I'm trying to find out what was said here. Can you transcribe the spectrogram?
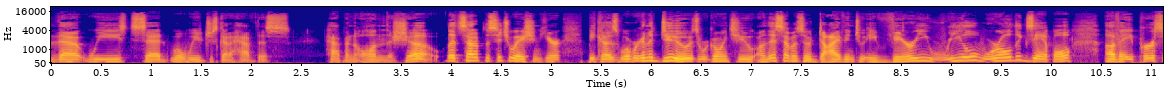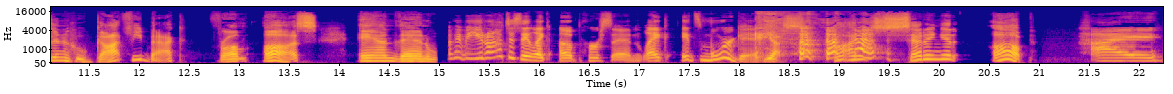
that we said, well, we've just got to have this happen on the show. Let's set up the situation here because what we're going to do is we're going to, on this episode, dive into a very real world example of a person who got feedback from us and then, Okay, but you don't have to say like a person. Like it's Morgan. yes, well, I'm setting it up. Hi.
